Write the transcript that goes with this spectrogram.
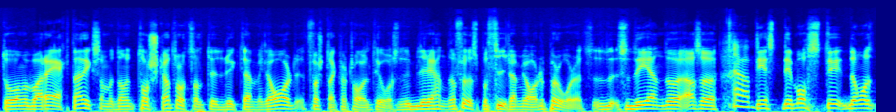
då om man bara räknar, liksom, de torskar trots allt drygt en miljard första kvartalet i år, så det blir ändå en förlust på 4 miljarder per år. Så, så det är ändå, alltså, Ja. det, det måste, de,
